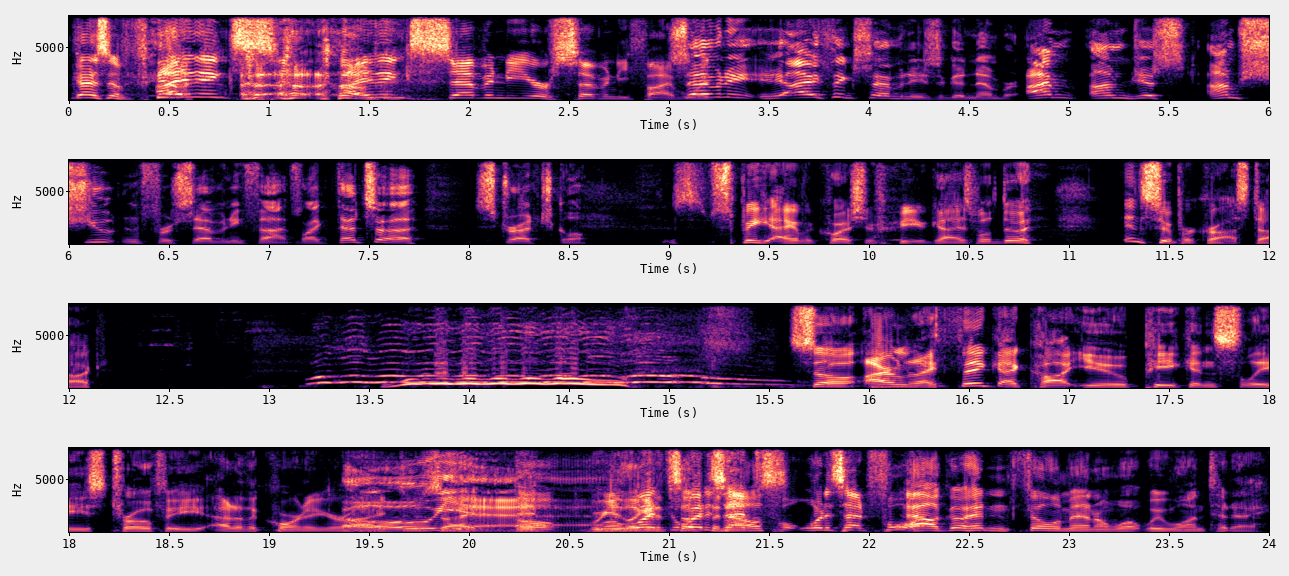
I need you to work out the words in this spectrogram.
Guys, I'm feeling, I think s- I think 70 or 75. Seventy. I think seventy is a good number. I'm. I'm just. I'm shooting for seventy-five. Like that's a stretch goal. Speak. I have a question for you guys. We'll do it in Supercross talk. So Ireland, I think I caught you peeking Sli's trophy out of the corner of your eye. Oh, Was I- yeah. did- Oh, were you well, looking what- at something what is that else? for- what is that for? Al, go ahead and fill them in on what we won today.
